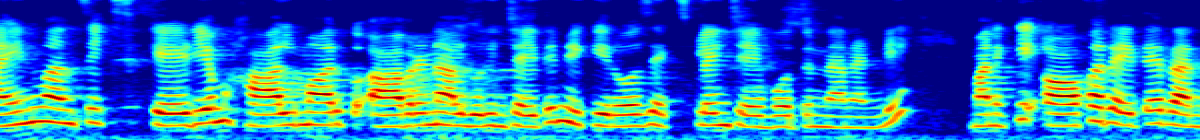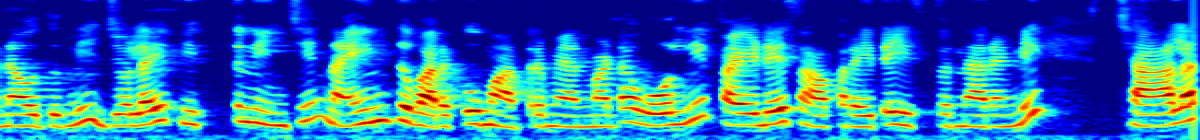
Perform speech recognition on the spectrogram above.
Nine one six cadmium hallmark ఆభరణాల గురించి అయితే మీకు ఈరోజు ఎక్స్ప్లెయిన్ చేయబోతున్నానండి. మనకి ఆఫర్ అయితే రన్ అవుతుంది. జూలై ఫిఫ్త్ నుంచి నైన్త్ వరకు మాత్రమే అన్నమాట. ఓన్లీ ఫైవ్ డేస్ ఆఫర్ అయితే ఇస్తున్నారండి. చాలా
